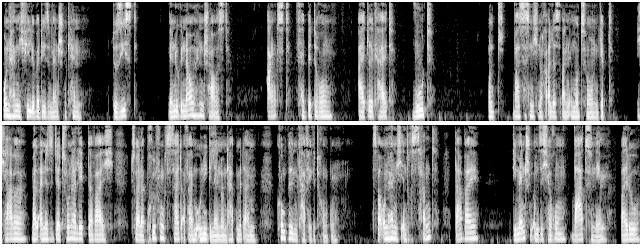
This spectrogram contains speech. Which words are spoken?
unheimlich viel über diese Menschen kennen. Du siehst, wenn du genau hinschaust, Angst, Verbitterung, Eitelkeit, Wut und was es nicht noch alles an Emotionen gibt. Ich habe mal eine Situation erlebt, da war ich zu einer Prüfungszeit auf einem Unigelände und habe mit einem Kumpel einen Kaffee getrunken. Es war unheimlich interessant, dabei die Menschen um sich herum wahrzunehmen, weil du,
